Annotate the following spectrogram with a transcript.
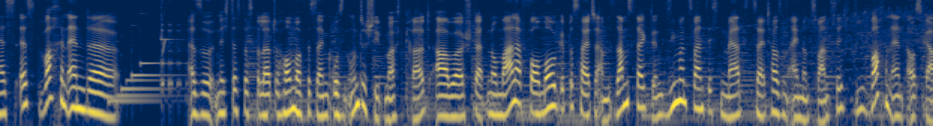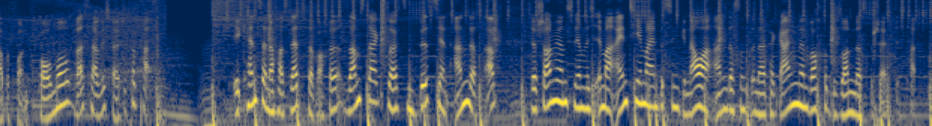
Es ist Wochenende. Also nicht, dass das verlaute Homeoffice einen großen Unterschied macht gerade, aber statt normaler FOMO gibt es heute am Samstag, den 27. März 2021, die Wochenendausgabe von FOMO. Was habe ich heute verpasst? Ihr kennt es ja noch aus letzter Woche. Samstags läuft es ein bisschen anders ab. Da schauen wir uns nämlich immer ein Thema ein bisschen genauer an, das uns in der vergangenen Woche besonders beschäftigt hat.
